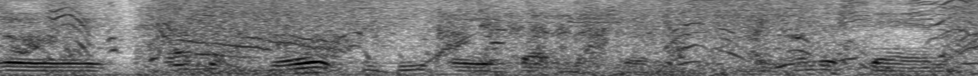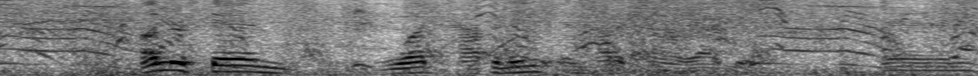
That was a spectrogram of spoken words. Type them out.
do is have the skill to beat a masher and understand understand what's happening and how to counteract it. And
